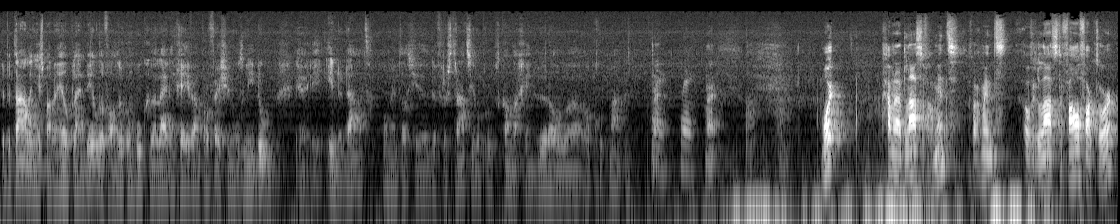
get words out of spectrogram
de betaling is maar een heel klein deel daarvan. Dus ook een boek leiding geven aan professionals niet doen. Inderdaad, op het moment dat je de frustratie oproept, kan daar geen euro eh, op goed maken. Nee, nee. Nee. Mooi. Gaan we naar het laatste fragment. Fragment over de laatste faalfactor.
